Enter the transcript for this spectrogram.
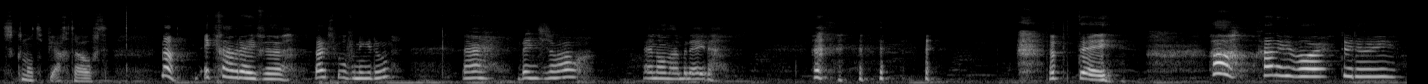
als knot op je achterhoofd. Nou, ik ga weer even buikspieroefeningen doen. Daar, beentjes omhoog. En dan naar beneden. Huppatee. Oh, gaan we weer voor. Doei doei.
